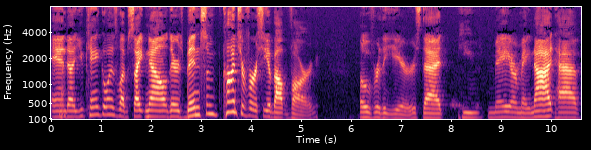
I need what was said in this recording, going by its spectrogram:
And uh, you can't go on his website. Now, there's been some controversy about Varg over the years that he may or may not have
